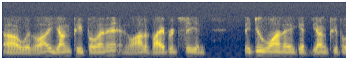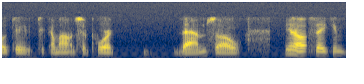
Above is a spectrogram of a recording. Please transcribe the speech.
uh, with a lot of young people in it and a lot of vibrancy, and they do want to get young people to to come out and support them. So, you know, if they can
